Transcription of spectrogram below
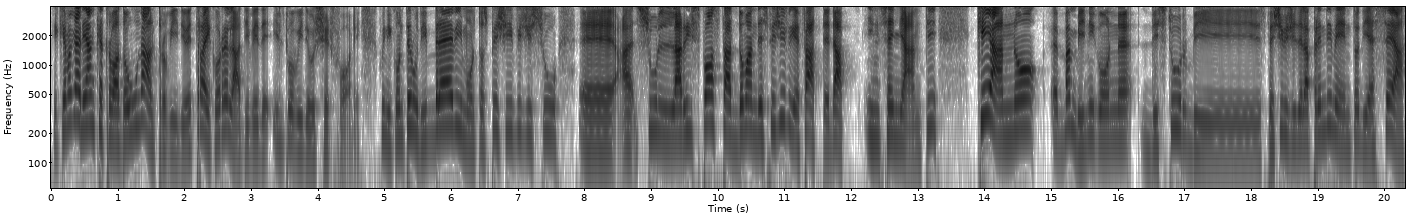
e che magari anche ha trovato un altro video e tra i correlati vede il tuo video uscire fuori. Quindi contenuti brevi, molto specifici su, eh, a, sulla risposta a domande specifiche fatte da insegnanti che hanno eh, bambini con disturbi specifici dell'apprendimento, DSA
